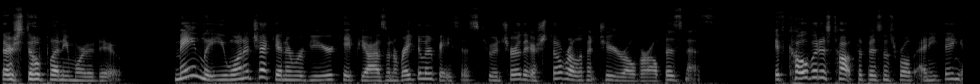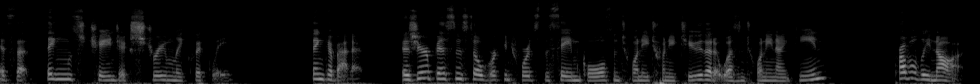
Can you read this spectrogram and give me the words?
there's still plenty more to do. Mainly, you want to check in and review your KPIs on a regular basis to ensure they are still relevant to your overall business. If COVID has taught the business world anything, it's that things change extremely quickly. Think about it. Is your business still working towards the same goals in 2022 that it was in 2019? Probably not.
